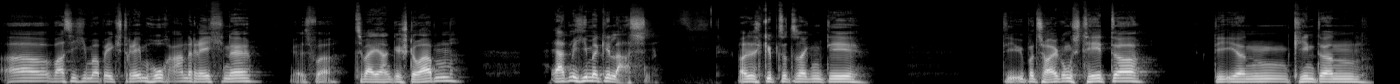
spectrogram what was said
äh, was ich ihm aber extrem hoch anrechne, er ist vor zwei Jahren gestorben. Er hat mich immer gelassen. Also es gibt sozusagen die, die Überzeugungstäter, die ihren Kindern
